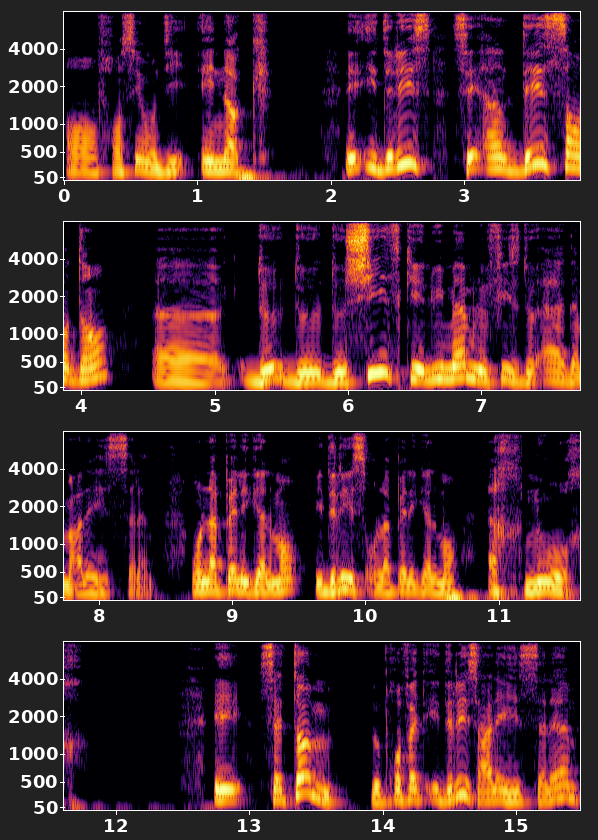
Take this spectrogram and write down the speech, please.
en français, on dit Enoch. Et Idris, c'est un descendant euh, de, de, de Shith, qui est lui-même le fils de Adam alayhi salam. On l'appelle également, Idris, on l'appelle également Akhnour. Et cet homme, le prophète Idris alayhi salam,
